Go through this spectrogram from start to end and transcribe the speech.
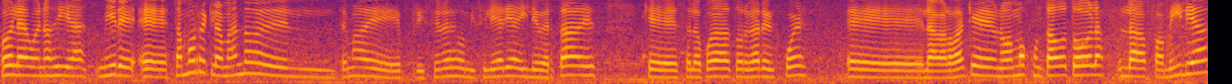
Hola, buenos días. Mire, eh, estamos reclamando el tema de prisiones domiciliarias y libertades, que se lo pueda otorgar el juez. Eh, la verdad que nos hemos juntado toda la familia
